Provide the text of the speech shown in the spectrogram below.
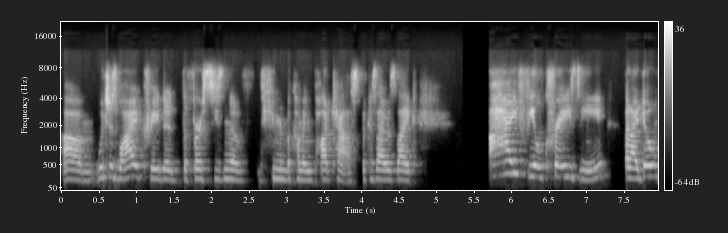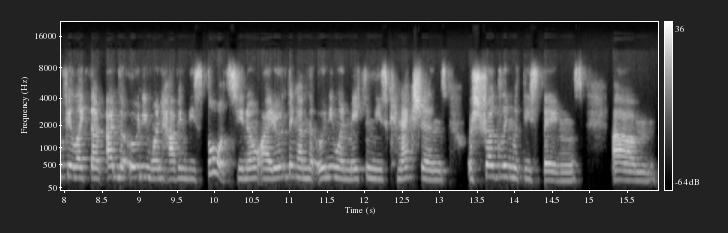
um, which is why I created the first season of Human Becoming podcast because I was like, I feel crazy but I don't feel like that I'm the only one having these thoughts, you know, I don't think I'm the only one making these connections or struggling with these things. Um,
